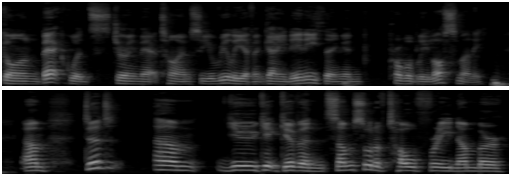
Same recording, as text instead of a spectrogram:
gone backwards during that time, so you really haven't gained anything and probably lost money. Um, did um, you get given some sort of toll free number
